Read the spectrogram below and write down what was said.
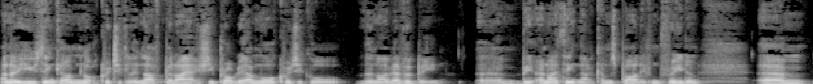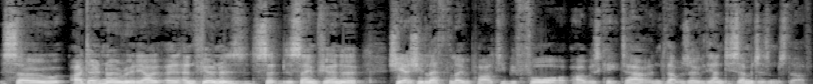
I know you think I'm not critical enough, but I actually probably am more critical than I've ever been. Um, and I think that comes partly from freedom. Um, so I don't know really. I, and Fiona's the same. Fiona, she actually left the Labour Party before I was kicked out, and that was over the anti-Semitism stuff.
